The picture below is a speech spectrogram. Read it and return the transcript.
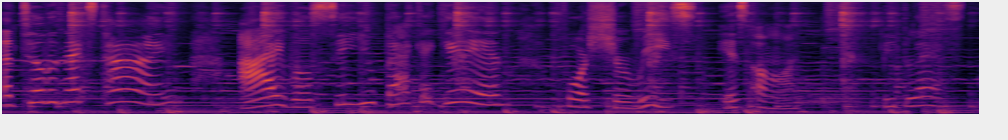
Until the next time, I will see you back again for Sharice is on. Be blessed.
